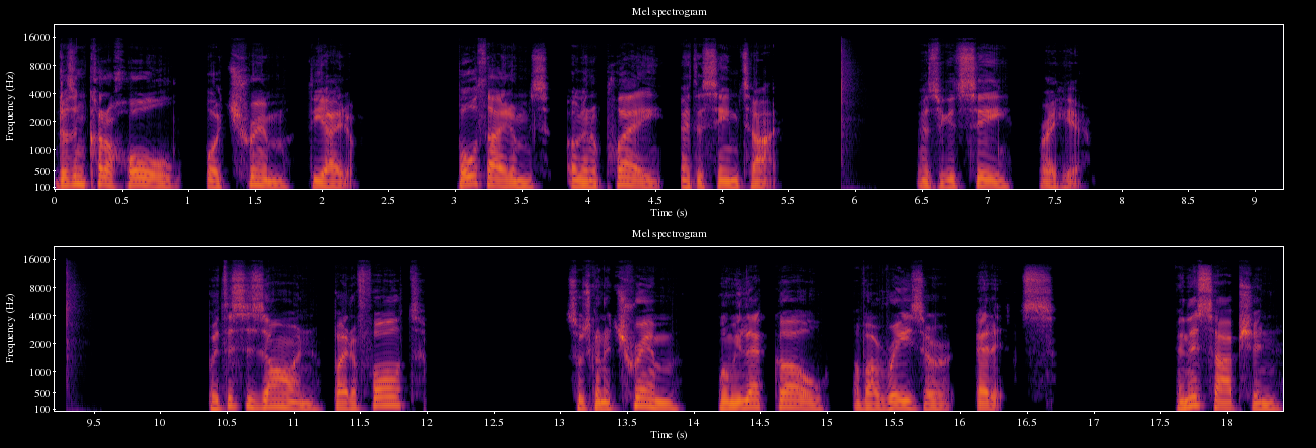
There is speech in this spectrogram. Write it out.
doesn't cut a hole or trim the item. Both items are going to play at the same time, as you can see right here. But this is on by default, so it's going to trim when we let go of our razor edits. And this option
